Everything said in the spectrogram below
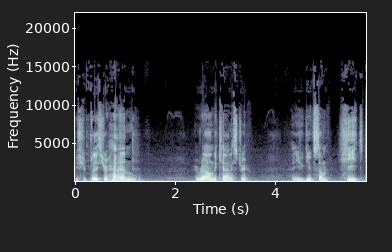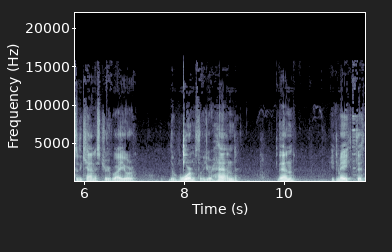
If you place your hand around the canister and you give some heat to the canister by your the warmth of your hand, then it makes the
